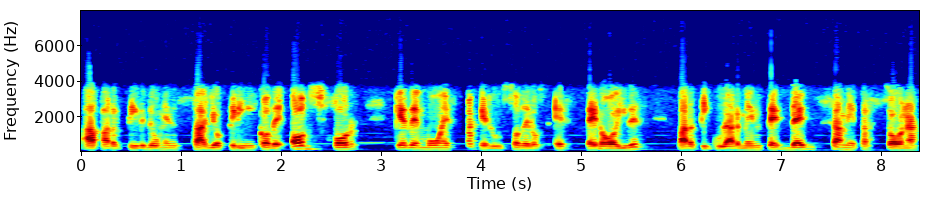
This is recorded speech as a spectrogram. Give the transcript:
a partir de un ensayo clínico de Oxford que demuestra que el uso de los esteroides, particularmente dexametasona,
